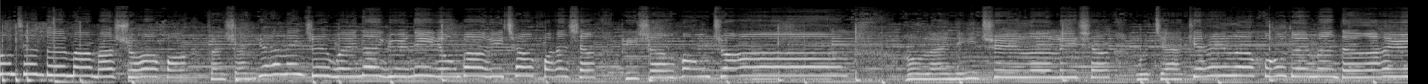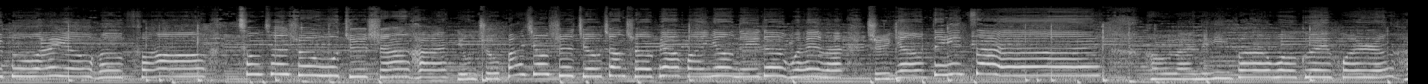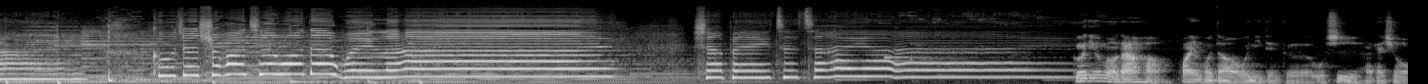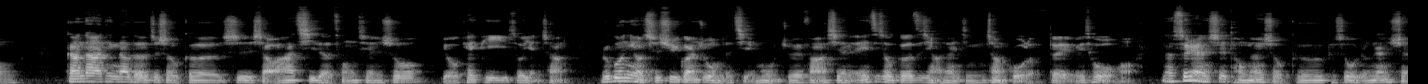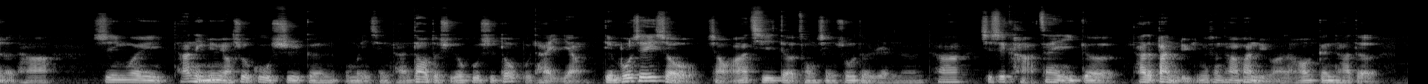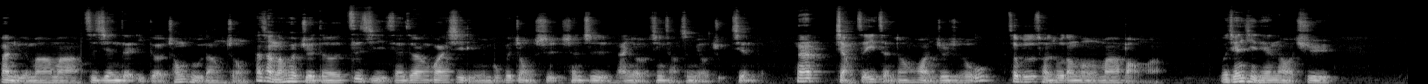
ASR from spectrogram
从前对妈妈说谎，翻山越岭只为能与你拥抱一场幻想，披上红妆。后来你去了理想，我嫁给了户对门，但爱与不爱又何妨？从前说无惧伤害，用九百九十九张车票环游你的未来，只要你在。后来你把我归还人海，着说欠我的未来，下辈子再爱。各位听众朋友，大家好，欢迎回到为你点歌，我是海苔熊。刚刚大家听到的这首歌是小阿七的《从前说》，由 KP 所演唱。如果你有持续关注我们的节目，你就会发现，诶，这首歌之前好像已经唱过了。对，没错哦。那虽然是同样一首歌，可是我仍然选了它，是因为它里面描述的故事跟我们以前谈到的许多故事都不太一样。点播这一首小阿七的《从前说》的人呢，他其实卡在一个他的伴侣，因为算他的伴侣嘛，然后跟他的伴侣的妈妈之间的一个冲突当中，他常常会觉得自己在这段关系里面不被重视，甚至男友经常是没有主见的。那讲这一整段话，你就会觉得哦，这不是传说当中的妈宝吗？我前几天呢，去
